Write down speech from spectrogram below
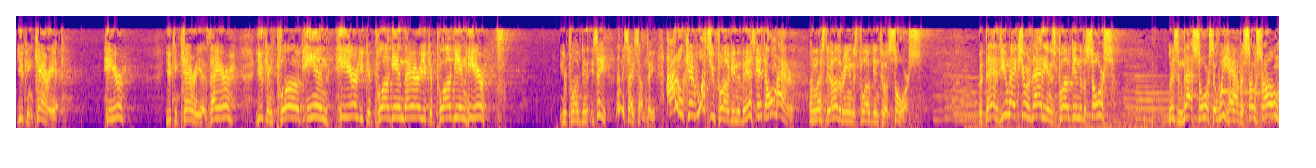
you can carry it here you can carry it there. You can plug in here. You can plug in there. You can plug in here. You're plugged in. You see, let me say something to you. I don't care what you plug into this. It don't matter unless the other end is plugged into a source. But Dad, if you make sure that end is plugged into the source, listen, that source that we have is so strong,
